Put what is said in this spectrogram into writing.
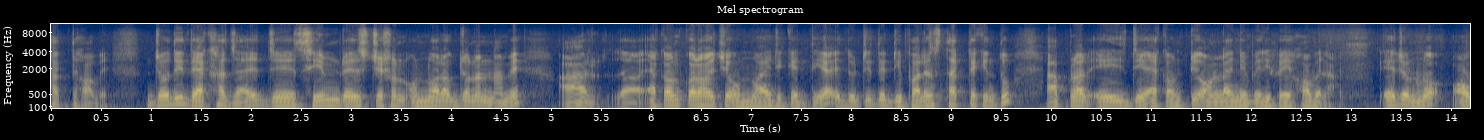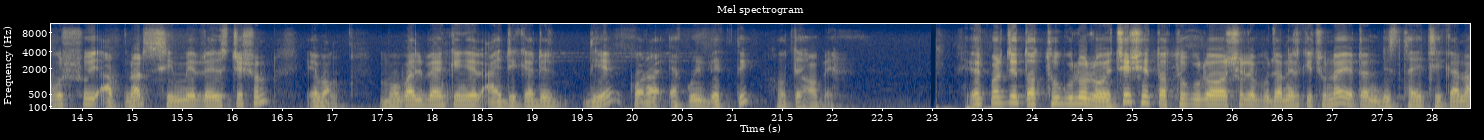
থাকতে হবে। যদি দেখা যায় যে সিম রেজিস্ট্রেশন অন্য আরেকজনের নামে আর অ্যাকাউন্ট করা হয়েছে অন্য আইডি কার্ড দিয়ে, এই দুটিতে ডিফারেন্স থাকতে কিন্তু আপনার এই যে অ্যাকাউন্টটি অনলাইনে ভেরিফাই হবে না। এজন্য অবশ্যই আপনার সিমের রেজিস্ট্রেশন এবং মোবাইল ব্যাংকিংয়ের আইডি কার্ডের দিয়ে করা একই ব্যক্তি হতে হবে। এরপর যে তথ্যগুলো রয়েছে, সে তথ্যগুলো আসলে বোঝানোর কিছু নয় এটা স্থায়ী ঠিকানা,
